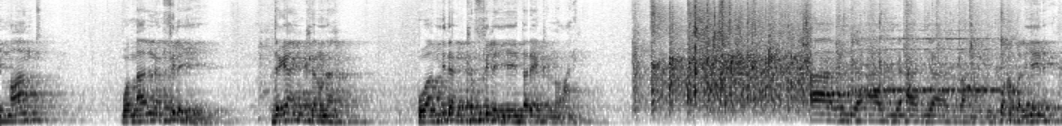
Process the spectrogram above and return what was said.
maantu waa maalinaan filayay degaankanuna waa midaan ka filayay dareenka noocani. Aad iyo aad iyo aad iyo aad baan idinku hambalyeynaya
